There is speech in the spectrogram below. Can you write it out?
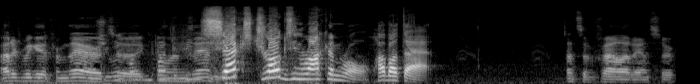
how did we get from there She to went like bunch of killing people. zombies? Sex, drugs, and rock and roll. How about that? That's a valid answer.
